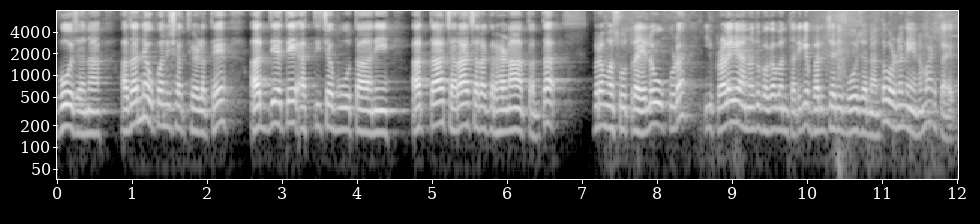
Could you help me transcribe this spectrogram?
ಭೋಜನ. ಅದನ್ನೇ ಉಪನಿಷತ್ ಹೇಳುತ್ತೆ, ಅದ್ಯತೆ ಅತ್ತಿಚ ಭೂತಾನಿ, ಅತ್ತ ಚರಾಚರ ಗ್ರಹಣ ಅಂತ ಬ್ರಹ್ಮಸೂತ್ರ ಎಲ್ಲವೂ ಕೂಡ ಈ ಪ್ರಳಯ ಅನ್ನೋದು ಭಗವಂತನಿಗೆ ಭರ್ಜರಿ ಭೋಜನ ಅಂತ ವರ್ಣನೆಯನ್ನು ಮಾಡ್ತಾ ಇದೆ.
